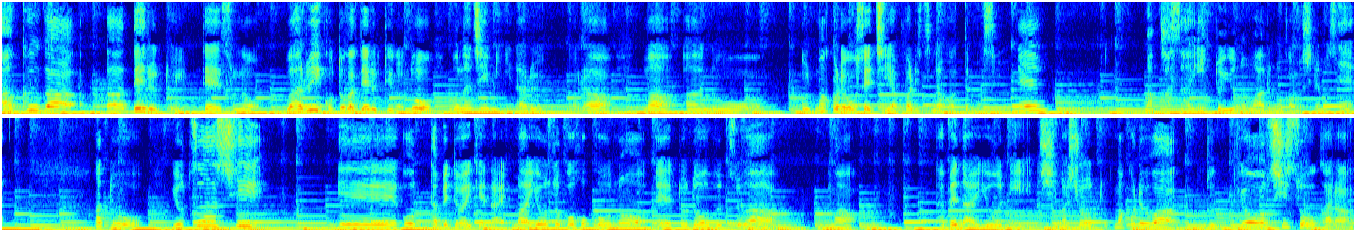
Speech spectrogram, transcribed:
悪が出ると言ってその悪いことが出るっていうのと同じ意味になるからまああのまあこれおせちやっぱりつながってますよね。まあ火災というのもあるのかもしれません。あと四つ足、えー、を食べてはいけない、まあ、養足歩行の、えーと、動物はまあ食べないようにしましょうと、まあ、これは仏教思想から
